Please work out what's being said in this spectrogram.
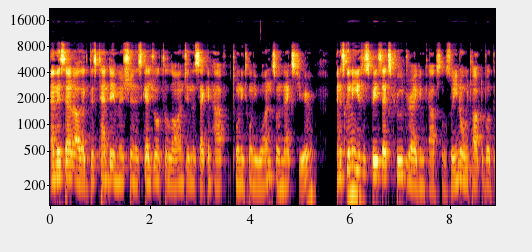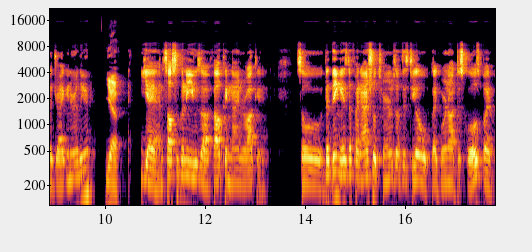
and they said uh, like this ten day mission is scheduled to launch in the second half of twenty twenty one, so next year, and it's gonna use a SpaceX Crew Dragon capsule. So you know we talked about the Dragon earlier. Yeah. Yeah, yeah, and it's also gonna use a Falcon Nine rocket. So the thing is, the financial terms of this deal like were not disclosed, but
